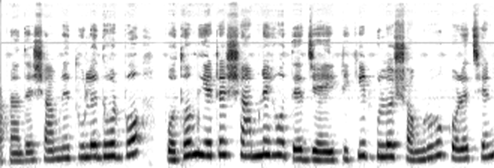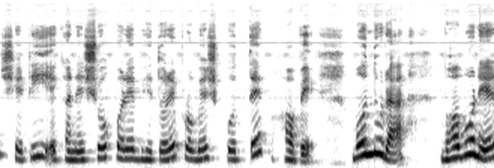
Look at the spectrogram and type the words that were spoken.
আপনাদের সামনে তুলে ধরবো। প্রথম গেটের সামনে হতে যেই টিকিটগুলো সংগ্রহ করেছেন সেটি এখানে শো করে ভেতরে প্রবেশ করতে হবে। বন্ধুরা, ভবনের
